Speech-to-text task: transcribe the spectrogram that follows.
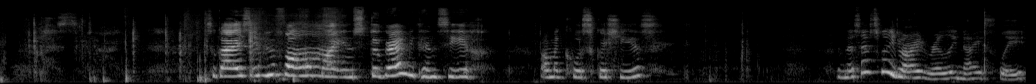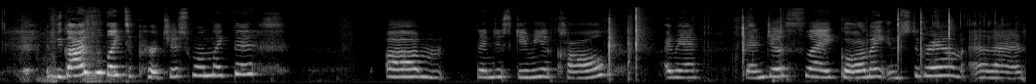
Yes, dried. So guys, if you follow my Instagram, you can see all my cool squishies. And this actually dried really nicely. If you guys would like to purchase one like this, um, then just give me a call. I mean, then just like go on my Instagram and then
